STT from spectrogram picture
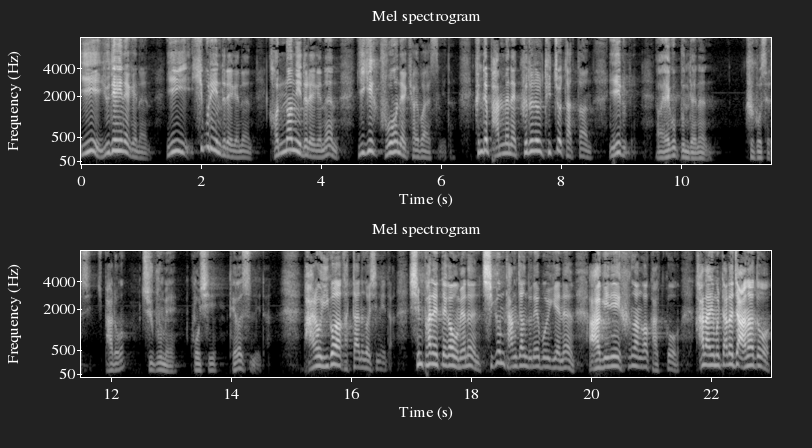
이 유대인에게는 이 히브리인들에게는 건넌 이들에게는 이게 구원의 결과였습니다. 근데 반면에 그들을 뒤쫓았던 이 애국 군대는 그곳에서 바로 죽음의 곳이 되었습니다. 바로 이거와 같다는 것입니다. 심판의 때가 오면은 지금 당장 눈에 보이기에는 악인이 흥한 것 같고 하나님을 따르지 않아도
